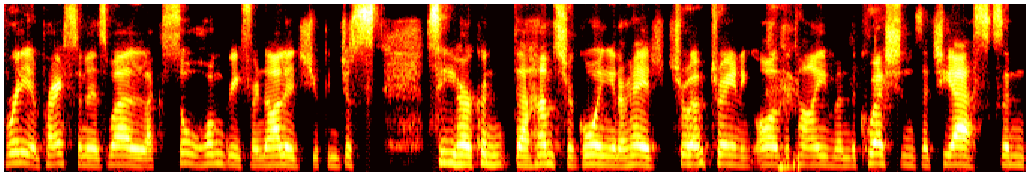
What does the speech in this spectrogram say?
brilliant person as well. Like so hungry for knowledge. You can just see her con- the hamster going in her head throughout training all the time, and the questions that she asks. And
